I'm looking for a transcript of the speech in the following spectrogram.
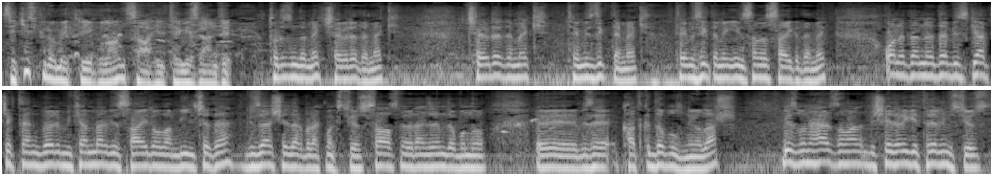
8 kilometreyi bulan sahil temizlendi. Turizm demek çevre demek. Çevre demek temizlik demek. Temizlik demek insana saygı demek. O nedenle de biz gerçekten böyle mükemmel bir sahili olan bir ilçede güzel şeyler bırakmak istiyoruz. Sağ olsun öğrencilerim de bunu e, bize katkıda bulunuyorlar. Biz bunu her zaman bir şeylere getirelim istiyoruz.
